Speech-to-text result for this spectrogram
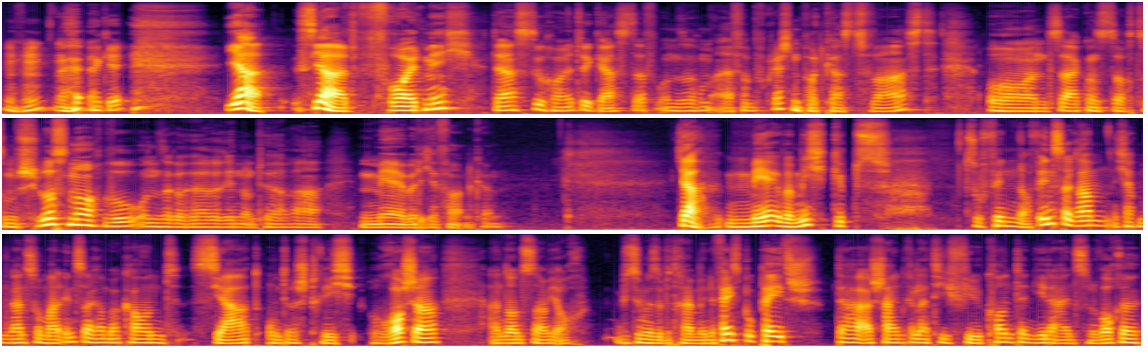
Mhm, okay. Ja, ja, freut mich, dass du heute Gast auf unserem Alpha Progression Podcast warst. Und sag uns doch zum Schluss noch, wo unsere Hörerinnen und Hörer mehr über dich erfahren können. Ja, mehr über mich gibt es zu finden auf Instagram. Ich habe einen ganz normalen Instagram-Account, siat-roscher. Ansonsten habe ich auch, beziehungsweise betreiben wir eine Facebook-Page. Da erscheint relativ viel Content jede einzelne Woche.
